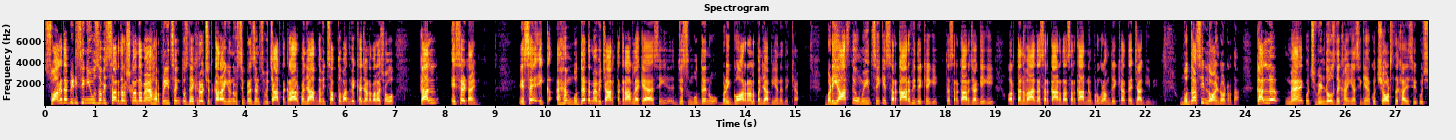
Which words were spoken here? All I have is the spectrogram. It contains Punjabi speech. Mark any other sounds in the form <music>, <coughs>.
ਸਵਾਗਤ ਹੈ ਪੀਟੀਸੀ ਨਿਊਜ਼ ਵਿੱਚ ਸਾਰੇ ਦਰਸ਼ਕਾਂ ਦਾ। ਮੈਂ ਹਰਪ੍ਰੀਤ ਸਿੰਘ, ਤੁਸੀਂ ਦੇਖ ਰਹੇ ਹੋ ਚਿਤਕਾਰਾ ਯੂਨੀਵਰਸਿਟੀ ਪ੍ਰੈਜ਼ੈਂਟਸ ਵਿਚਾਰ ਤਕਰਾਰ। ਪੰਜਾਬ ਦੇ ਵਿੱਚ ਸਭ ਤੋਂ ਵੱਧ ਵੇਖਿਆ ਜਾਣ ਵਾਲਾ ਸ਼ੋਅ ਕੱਲ ਇਸੇ ਟਾਈਮ ਇਸੇ ਇੱਕ ਅਹਿਮ ਮੁੱਦੇ ਤੇ ਮੈਂ ਵਿਚਾਰ ਤਕਰਾਰ ਲੈ ਕੇ ਆਇਆ ਸੀ, ਜਿਸ ਮੁੱਦੇ ਨੂੰ ਬੜੀ ਗੌਰ ਨਾਲ ਪੰਜਾਬੀਆਂ ਨੇ ਦੇਖਿਆ। ਬੜੀ ਆਸ ਤੇ ਉਮੀਦ ਸੀ ਕਿ ਸਰਕਾਰ ਵੀ ਦੇਖੇਗੀ ਤੇ ਸਰਕਾਰ ਜਾਗੇਗੀ ਔਰ ਧੰਨਵਾਦ ਹੈ ਸਰਕਾਰ ਦਾ, ਸਰਕਾਰ ਨੇ ਉਹ ਪ੍ਰੋਗਰਾਮ ਦੇਖਿਆ ਤੇ ਜਾਗੀ ਵੀ। ਮੁੱਦਾ ਸੀ ਲਾਅ ਐਂਡ ਆਰਡਰ ਦਾ। ਕੱਲ ਮੈਂ ਕੁਝ ਵਿੰਡੋਜ਼ ਦਿਖਾਈਆਂ ਸੀਗੀਆਂ ਕੁਝ ਸ਼ਾਰਟਸ ਦਿਖਾਈ ਸੀ ਕੁਝ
